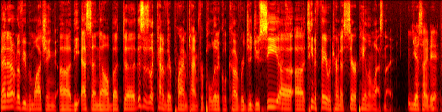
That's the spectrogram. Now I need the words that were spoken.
Ben, I don't know if you've been watching uh, the SNL, but uh, this is like kind of their prime time for political coverage. Did you see uh, uh, Tina Fey return as Sarah Palin last night? Yes, I did.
